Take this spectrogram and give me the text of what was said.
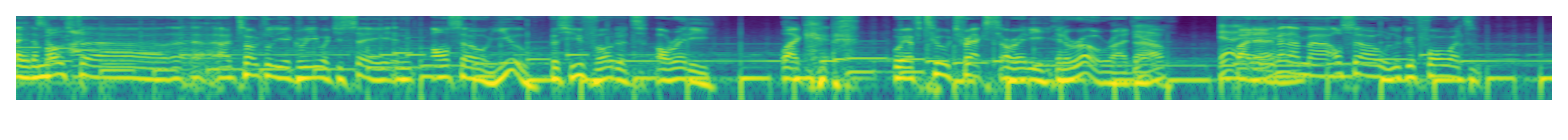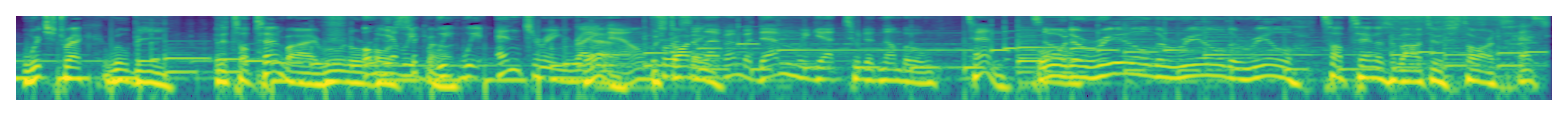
Hey, the so most. I- uh, I totally agree what you say, and also you, because you voted already. Like we have two tracks already in a row right now Yeah, by yeah, them, yeah. and I'm uh, also looking forward to which track will be in the top ten by Rooler Oh or yeah, we, Sigma. we, we're entering right Yeah, now. we're first starting. 11, but then we get to the number 10. So oh, the real, the real, the real top ten is about to start. That's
